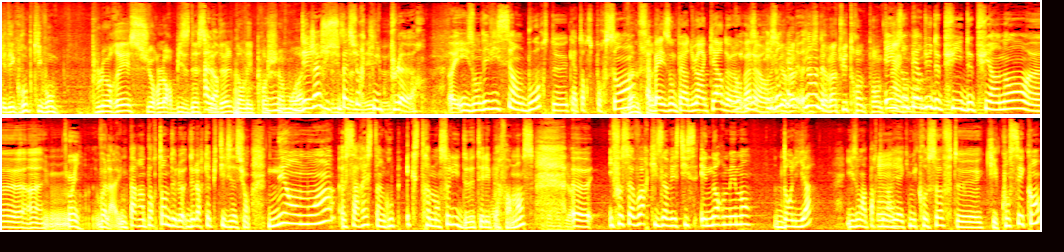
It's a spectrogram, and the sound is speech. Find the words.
et des groupes qui vont pleurer sur leur business model dans les prochains mois Déjà, je ne suis pas sûr qu'ils pleurent. Euh, ils ont dévissé en bourse de 14%. Ah bah, ils ont perdu un quart de leur valeur. Ils, ont perdu, non, 28, 30, Et ils ont perdu depuis, depuis un an euh, oui. voilà, une part importante de, leur, capitalisation. Néanmoins, ça reste un groupe extrêmement solide de téléperformance. Euh, il faut savoir qu'ils investissent énormément dans l'IA. Ils ont un partenariat mm. avec Microsoft euh, qui est conséquent.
